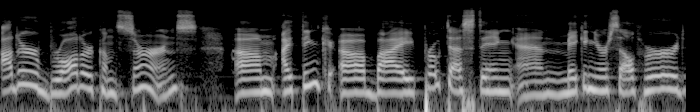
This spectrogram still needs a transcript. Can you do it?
other broader concerns, um, I think uh, by protesting and making yourself heard,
